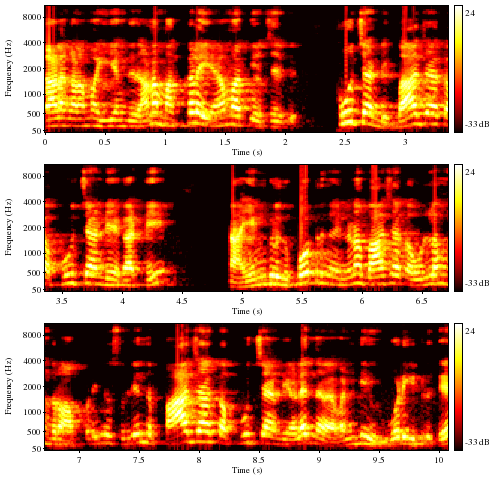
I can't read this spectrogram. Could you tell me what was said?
காலங்காலமா இயங்குது. ஆனா மக்களை ஏமாத்தி வச்சிருக்கு. பூச்சாண்டி பாஜக பூச்சாண்டியை காட்டி நான் எங்களுக்கு போட்டுருங்க இல்லைன்னா பாஜக உள்ள வந்துரும் அப்படின்னு சொல்லி இந்த பாஜக பூச்சாண்டியால இந்த வண்டி ஓடிக்கிட்டு இருக்கு.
